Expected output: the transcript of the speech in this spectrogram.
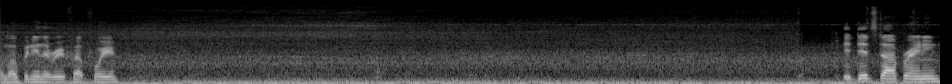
I'm opening the roof up for you. It did stop raining.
